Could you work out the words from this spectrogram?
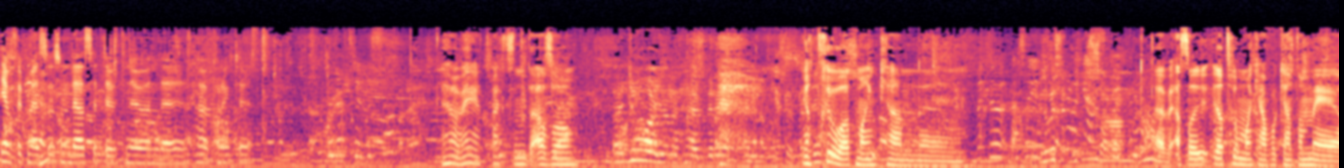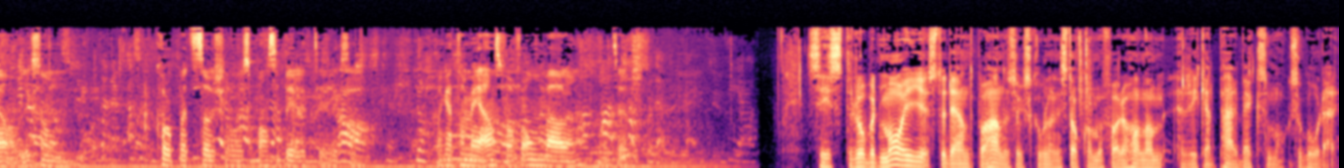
Jämfört med så som det har sett ut nu under högkonjunkturen. Jag vet faktiskt inte. Alltså, jag tror att man kan... Eh, alltså, jag tror man kanske kan ta med liksom, corporate social responsibility. Liksom. Man kan ta med ansvar för omvärlden. Typ. Sist Robert Moy, student på Handelshögskolan i Stockholm och före honom Richard Perbeck som också går där.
